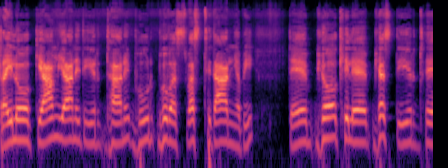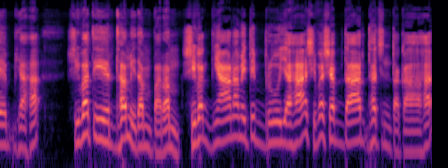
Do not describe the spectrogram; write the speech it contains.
త్రైలోక్యాం యాని తీర్థాని భూర్భువ స్వస్థితాన్యపి తేభ్యోఖిలేభ్యస్తీర్థేభ్య శివతీర్థమిదం పరం శివజ్ఞానమితి బ్రూయ శివశబ్దార్థచింతకా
